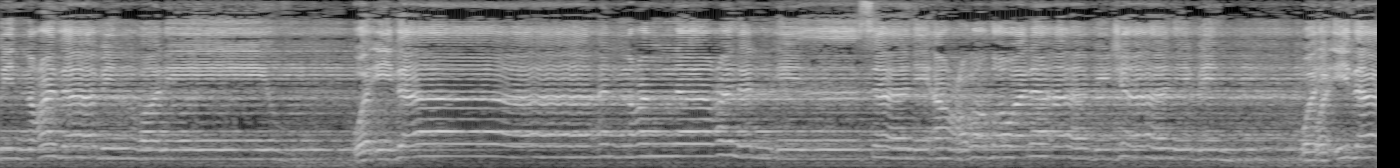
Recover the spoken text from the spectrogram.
من عذاب غليظ. وإذا أنعمنا على الإنسان أعرض ونأى بجانبه وإذا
